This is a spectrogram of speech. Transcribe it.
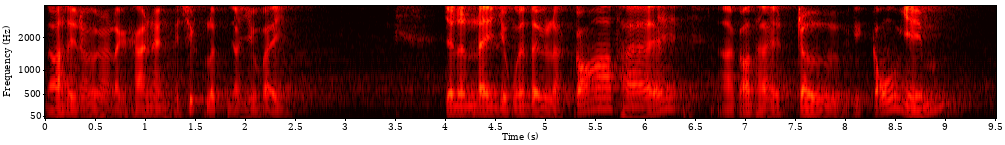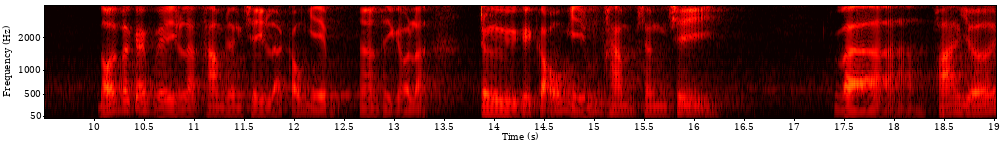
đó thì đó là cái khả năng cái sức lực nhỏ như vậy. Cho nên ở đây dùng cái từ là có thể à, có thể trừ cái cấu nhiễm đối với các vị là tham sân si là cấu nhiễm ha, thì gọi là trừ cái cấu nhiễm tham sân si và phá giới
